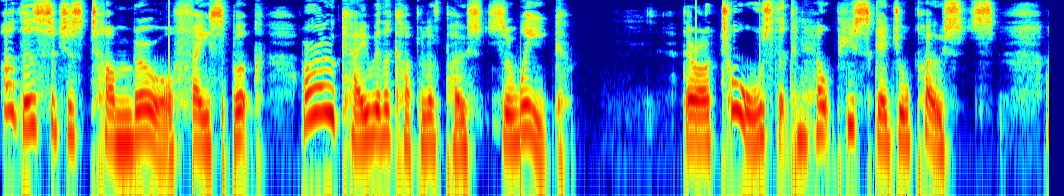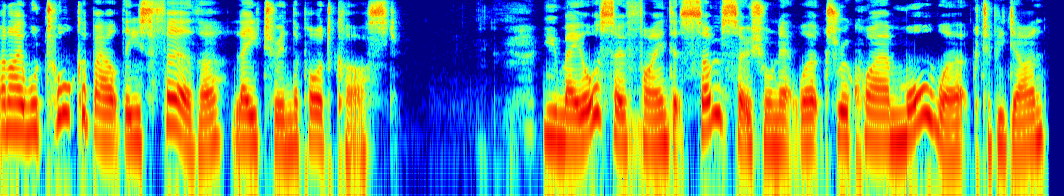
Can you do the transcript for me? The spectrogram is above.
Others, such as Tumblr or Facebook, are okay with a couple of posts a week. There are tools that can help you schedule posts, and I will talk about these further later in the podcast. You may also find that some social networks require more work to be done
